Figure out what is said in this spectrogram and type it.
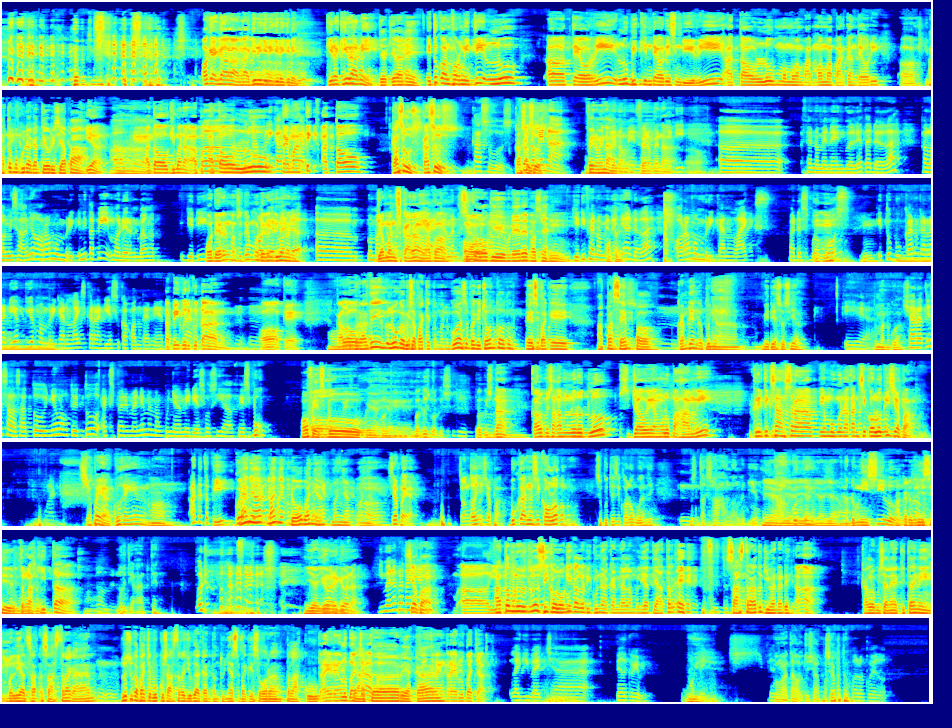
Oke, enggak, enggak, enggak. Gini, gini, gini, gini. Kira-kira nih, Kira-kira nih. itu conformity lu eh, teori, lu bikin teori sendiri atau lu memapa- memaparkan teori eh, gimana Atau ya? menggunakan teori siapa? Iya. Oke. Atau gimana? Apa Me- atau lu tematik atau Kasus. kasus? Kasus. Kasus. Fenomena. Fenomena. Fenomena. Fenomena. Jadi Oh. eh, fenomena yang gue lihat adalah kalau misalnya orang memberi ini tapi modern banget. Jadi Modern maksudnya modern, gimana ada, nih? memanfaat- Zaman sekarang Iya, apa? zaman Oh. Psikologi modern maksudnya. Jadi fenomenanya adalah orang memberikan likes pada sebuah post itu bukan karena dia pure memberikan likes karena dia suka kontennya. Tapi ikut ikutan. Oh, Oke. Oh, Kalau berarti lu nggak bisa pakai teman gua sebagai contoh tuh. Eh sebagai apa sampel. Kan dia nggak punya media sosial Iya. teman gua. Syaratnya salah satunya waktu itu eksperimennya memang punya media sosial Facebook. Oh Facebook. Ya, Oke, ya, ya, ya. bagus bagus. Bagus. Nah, kalau misalkan menurut lu sejauh yang lu pahami kritik sastra yang menggunakan psikologi siapa? Siapa ya? Gue kayaknya Ada tapi gue banyak, banyak do, banyak, banyak, banyak. Siapa ya? Contohnya siapa? Bukan psikolog. Sebutnya psikolog bukan sih? Bentar salah lagi ya. Iya, iya, Takut iya, deh. iya, iya. Akademisi loh. Akademisi. Di tengah kita. Muridnya Aten. Waduh. Iya, iya. Gimana benar. Gimana? Gimana Siapa? pertanyaannya? Eh, yang- Atau menurut lu psikologi kalau digunakan dalam melihat teater, eh sastra tuh gimana deh? Ah, ah. Kalau misalnya kita nih melihat sa- sastra kan, lu suka baca buku sastra juga kan tentunya sebagai seorang pelaku Terakhir yang lu baca teater apa? ya kan. Terakhir yang terakhir lu baca? Lagi baca Pilgrim. Wih, Gue gak tahu itu siapa. siapa tuh? Paulo Coelho.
